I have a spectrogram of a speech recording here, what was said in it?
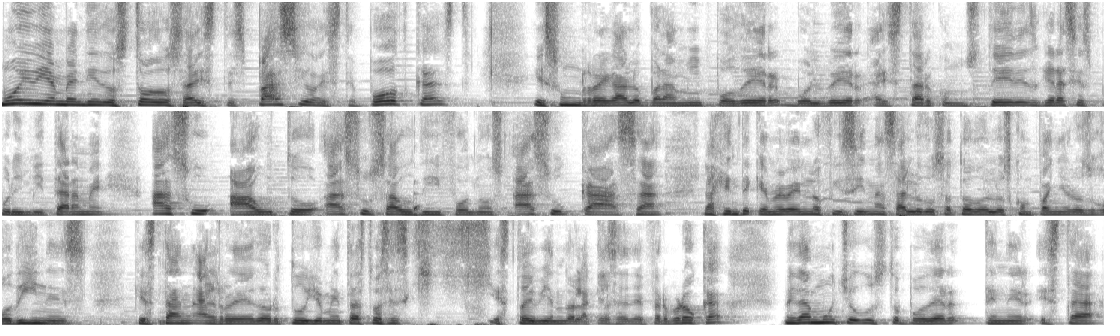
Muy bienvenidos todos a este espacio, a este podcast. Es un regalo para mí poder volver a estar con ustedes. Gracias por invitarme a su auto, a sus audífonos, a su casa. La gente que me ve en la oficina, saludos a todos los compañeros godines que están alrededor tuyo mientras tú haces, estoy viendo la clase de Ferbroca. Me da mucho gusto poder tener esta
